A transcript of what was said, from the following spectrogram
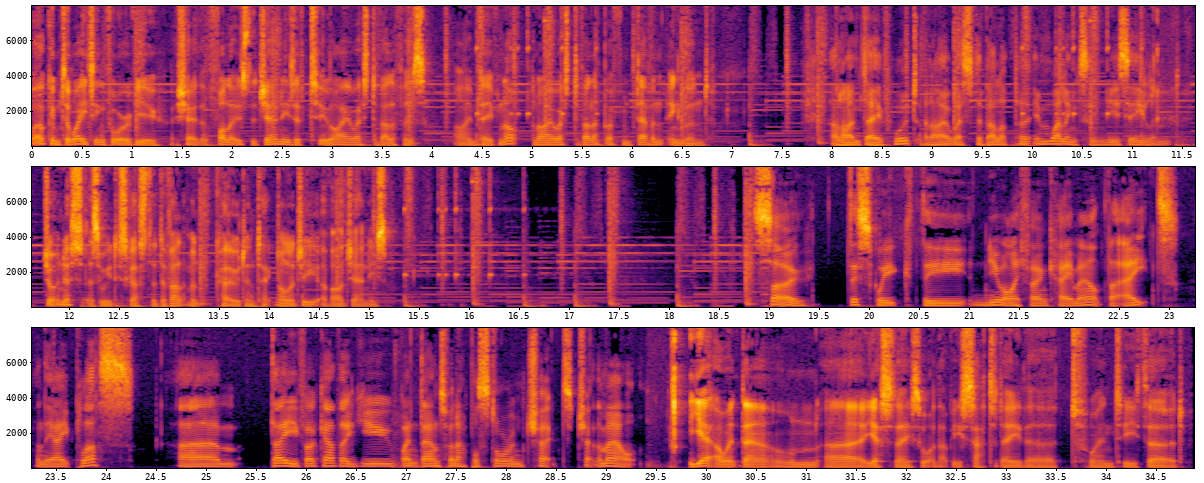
Welcome to Waiting for Review, a show that follows the journeys of two iOS developers. I'm Dave Knott, an iOS developer from Devon, England. And I'm Dave Wood, an iOS developer in Wellington, New Zealand. Join us as we discuss the development, code, and technology of our journeys. So, this week the new iPhone came out, the 8 and the 8 Plus. Um, Dave, I gather you went down to an Apple store and checked checked them out. Yeah, I went down uh, yesterday, so what would that be? Saturday the twenty third.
